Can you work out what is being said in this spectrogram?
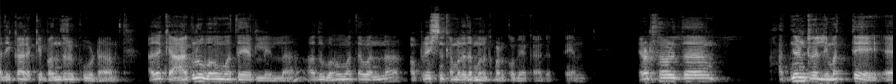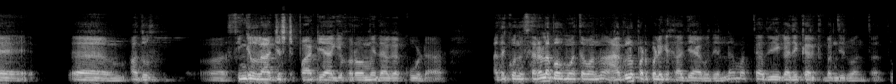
ಅಧಿಕಾರಕ್ಕೆ ಬಂದರೂ ಕೂಡ ಅದಕ್ಕೆ ಆಗಲೂ ಬಹುಮತ ಇರಲಿಲ್ಲ. ಅದು ಬಹುಮತವನ್ನ ಆಪರೇಷನ್ ಕಮಲದ ಮೂಲಕ ಪಡ್ಕೋಬೇಕಾಗತ್ತೆ. ಎರಡ್ ಸಾವಿರದ ಹದಿನೆಂಟರಲ್ಲಿ ಮತ್ತೆ ಅದು ಸಿಂಗಲ್ ಲಾರ್ಜೆಸ್ಟ್ ಪಾರ್ಟಿಯಾಗಿ ಹೊರಹೊಮ್ಮಿದಾಗ ಕೂಡ ಅದಕ್ಕೊಂದು ಸರಳ ಬಹುಮತವನ್ನು ಆಗಲೂ ಪಡ್ಕೊಳ್ಳಿಕ್ಕೆ ಸಾಧ್ಯ ಆಗುವುದಿಲ್ಲ ಮತ್ತೆ ಅದು ಈಗ ಅಧಿಕಾರಕ್ಕೆ ಬಂದಿರುವಂತಹದ್ದು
